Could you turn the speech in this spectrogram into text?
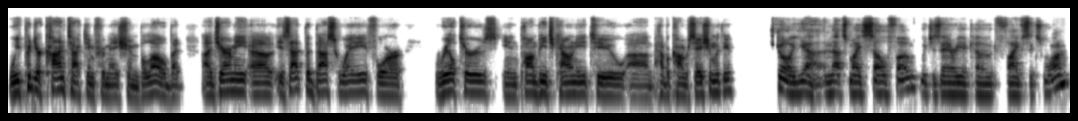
we put your contact information below. But uh, Jeremy, uh, is that the best way for realtors in Palm Beach County to um, have a conversation with you? Sure, yeah. And that's my cell phone, which is area code 561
